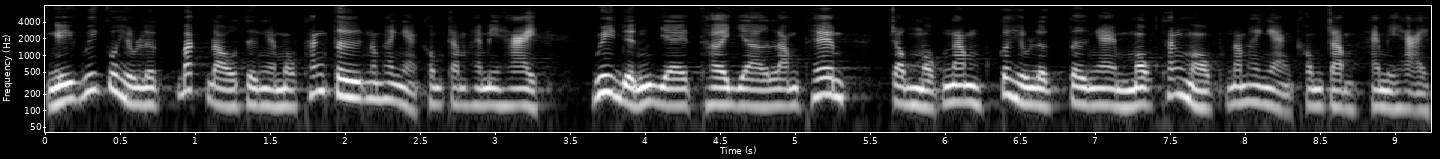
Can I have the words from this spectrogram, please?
Nghị quyết có hiệu lực bắt đầu từ ngày 1 tháng 4 năm 2022, quy định về thời giờ làm thêm trong một năm có hiệu lực từ ngày 1 tháng 1 năm 2022.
